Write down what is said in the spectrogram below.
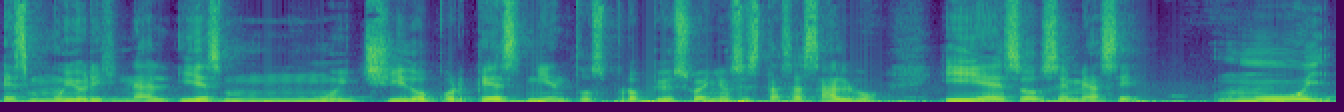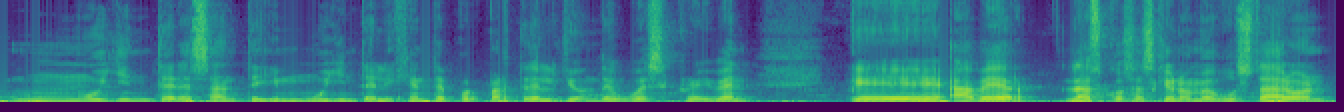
es muy original y es muy chido porque es ni en tus propios sueños estás a salvo. Y eso se me hace muy, muy interesante y muy inteligente por parte del guion de Wes Craven. Que, a ver, las cosas que no me gustaron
